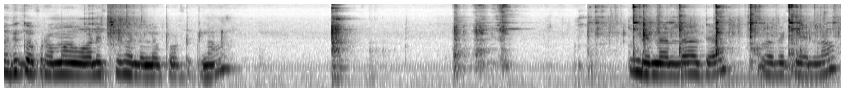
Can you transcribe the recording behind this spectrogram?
அதுக்கப்புறமா உடச்சி கடலை போட்டுக்கலாம். இது நல்லா அதை வதக்கிடலாம்.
